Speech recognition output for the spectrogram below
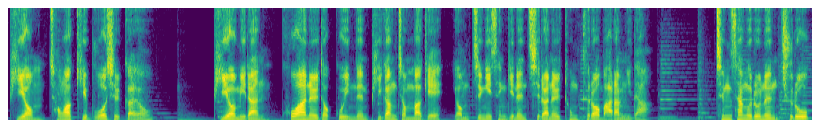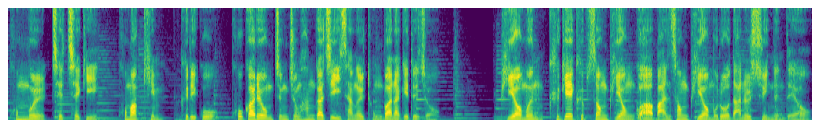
비염 정확히 무엇일까요? 비염이란 코 안을 덮고 있는 비강점막에 염증이 생기는 질환을 통틀어 말합니다. 증상으로는 주로 콧물, 재채기, 코막힘, 그리고 코가려움증 중 한 가지 이상을 동반하게 되죠. 비염은 크게 급성 비염과 만성 비염으로 나눌 수 있는데요.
